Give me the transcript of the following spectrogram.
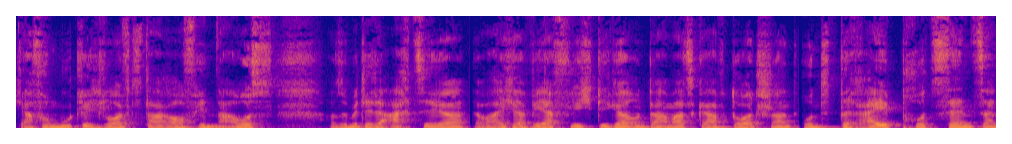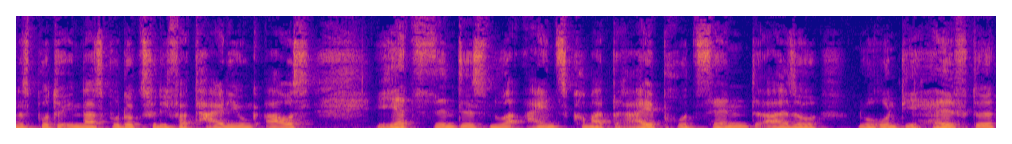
Ja, vermutlich läuft es darauf hinaus. Also Mitte der 80er, da war ich ja Wehrpflichtiger und damals gab Deutschland rund drei Prozent seines Bruttoinlandsprodukts für die Verteidigung aus. Jetzt sind es nur 1,3 Prozent, also nur rund die Hälfte.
